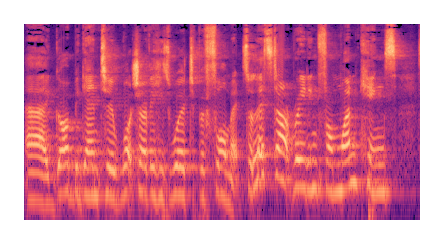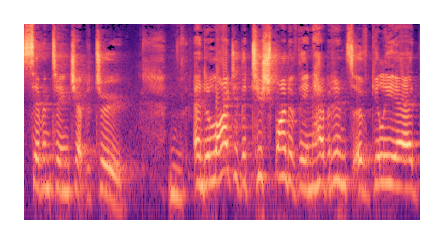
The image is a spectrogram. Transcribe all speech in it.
Uh, God began to watch over his word to perform it. So let's start reading from 1 Kings 17, chapter 2. And Elijah the Tishbite of the inhabitants of Gilead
